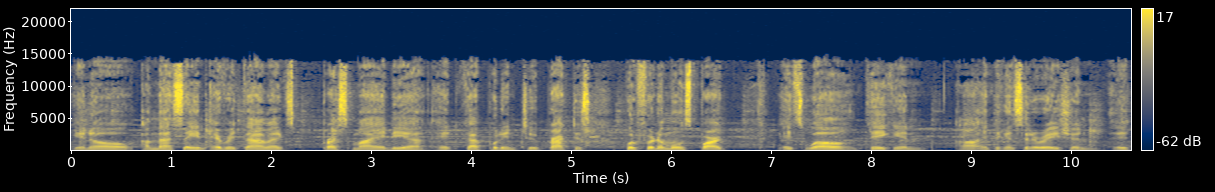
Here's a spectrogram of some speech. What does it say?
you know, I'm not saying every time I express my idea, it got put into practice, but for the most part, it's well taken uh, into consideration. It,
